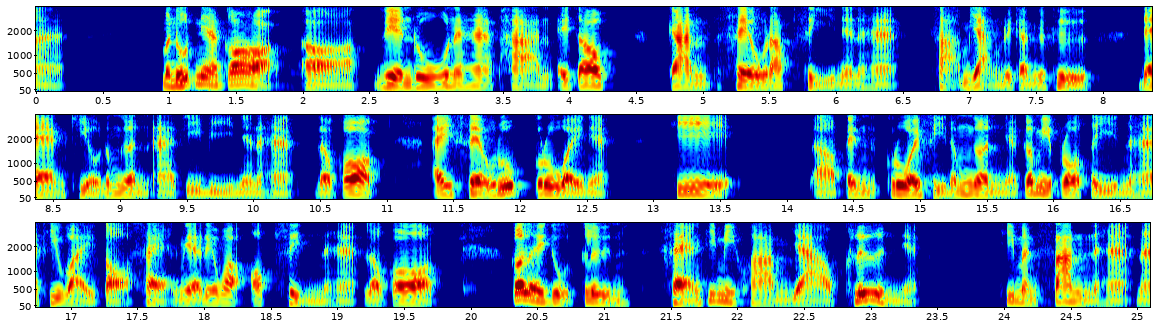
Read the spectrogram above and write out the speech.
มา มนุษย์เนี่ยก็เรียนรู้นะฮะผ่านไอ้เจ้าการเซลล์รับสีเนี่ยนะฮะสามอย่างด้วยกันก็คือ แดงเขียวน้ำเงิน RGB เนี่ยนะฮะแล้วก็ไอ้เซลล์รูปกรวยเนี่ยที่ เป็นกรวยสีน้ำเงินเนี่ยก็มีโปรตีนนะฮะที่ไวต่อแสงเนี่ยเรียกว่า opsin นะฮะแล้วก็ก็เลยดูดกลืนแสงที่มีความยาวคลื่นเนี่ยที่มันสั้นนะฮะใน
